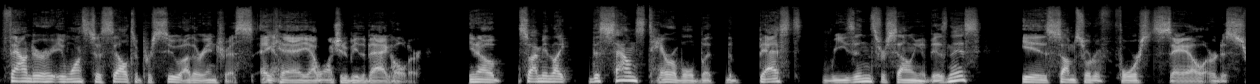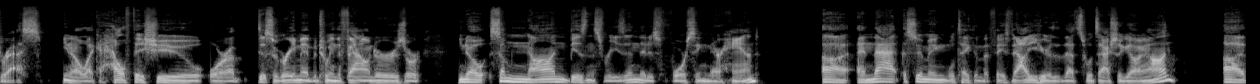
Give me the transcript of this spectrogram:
founder, it wants to sell to pursue other interests, aka, yeah. I want you to be the bag holder. You know, so I mean, like, this sounds terrible, but the best reasons for selling a business is some sort of forced sale or distress, you know, like a health issue or a disagreement between the founders or, you know, some non business reason that is forcing their hand. Uh, and that, assuming we'll take them at face value here, that that's what's actually going on, uh,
